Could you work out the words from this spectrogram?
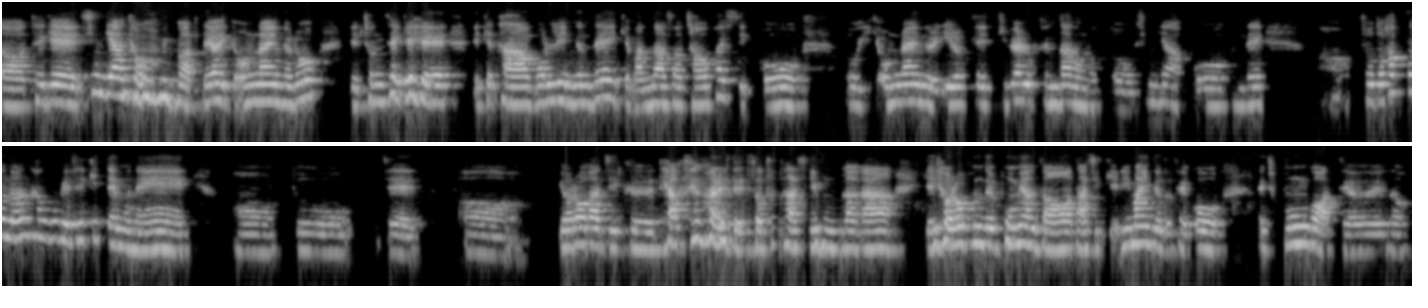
어, 되게 신기한 경험인 것 같아요. 이렇게 온라인으로 전 세계에 이렇게 다 멀리 있는데 이렇게 만나서 작업할 수 있고 또 이게 온라인으로 이렇게 디벨롭 된다는 것도 신기하고 근데 어, 저도 학부는 한국에서 했기 때문에 어, 또 이제 어, 여러 가지 그 대학 생활에 대해서도 다시 뭔가가 여러분들 보면서 다시 remind도 되고 네, 좋은 것 같아요. 그래서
